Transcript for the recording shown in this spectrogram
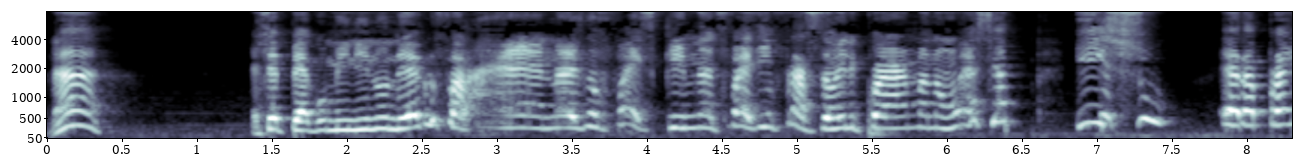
né? você pega o menino negro e fala, ah, nós não faz crime, nós faz infração, ele com a arma não. Essa é a... Isso era para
